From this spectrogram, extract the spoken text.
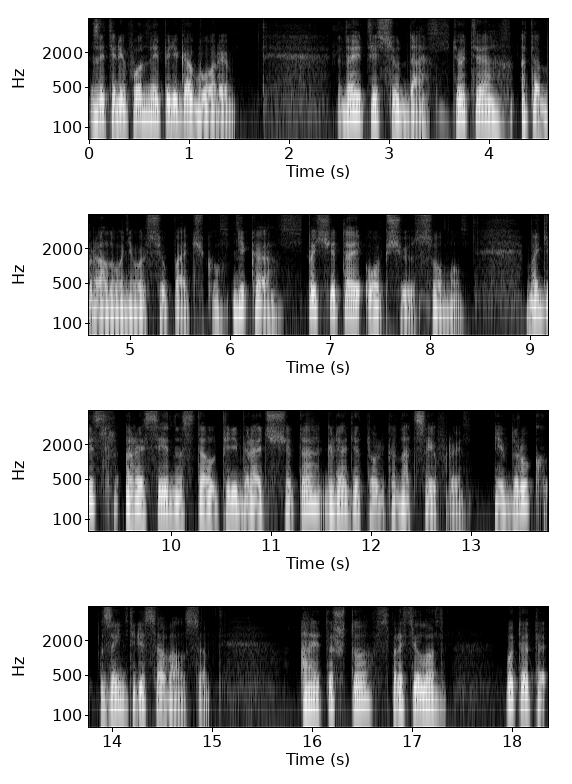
за телефонные переговоры. «Дайте сюда». Тетя отобрала у него всю пачку. «Ника, посчитай общую сумму». Магистр рассеянно стал перебирать счета, глядя только на цифры и вдруг заинтересовался. «А это что?» — спросил он. «Вот это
